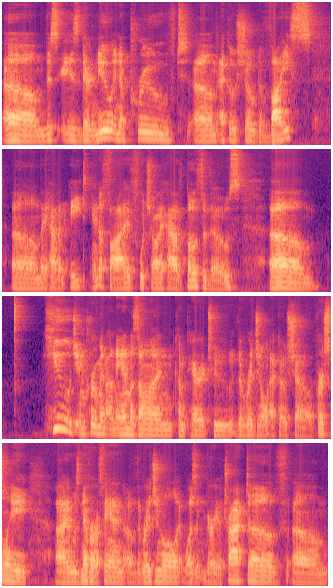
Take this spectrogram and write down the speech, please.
Um, this is their new and approved um, Echo Show device. Um, they have an 8 and a 5, which I have both of those. Um, huge improvement on Amazon compared to the original Echo Show. Personally, I was never a fan of the original. It wasn't very attractive. Um,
